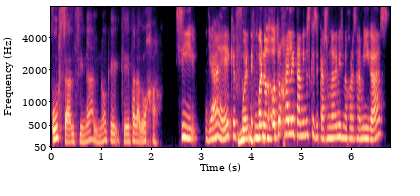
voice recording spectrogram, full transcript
USA al final, ¿no? qué paradoja. Sí, ya, ¿eh? Qué fuerte. Bueno, otro highlight también es que se casó una de mis mejores amigas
